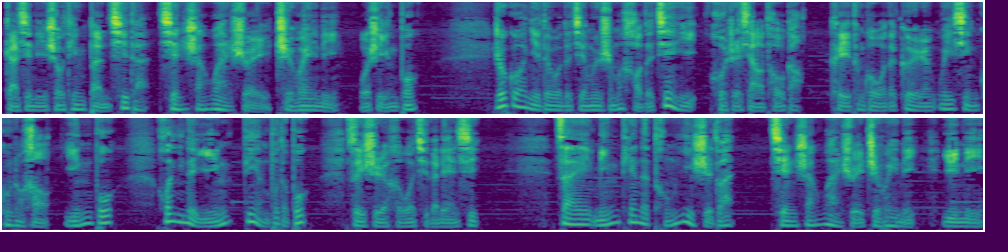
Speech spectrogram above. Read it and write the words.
感谢你收听本期的《千山万水只为你》，我是迎波。如果你对我的节目有什么好的建议，或者想要投稿，可以通过我的个人微信公众号“银波”，欢迎的银，电波的波，随时和我取得联系。在明天的同一时段。千山万水只为你，与你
